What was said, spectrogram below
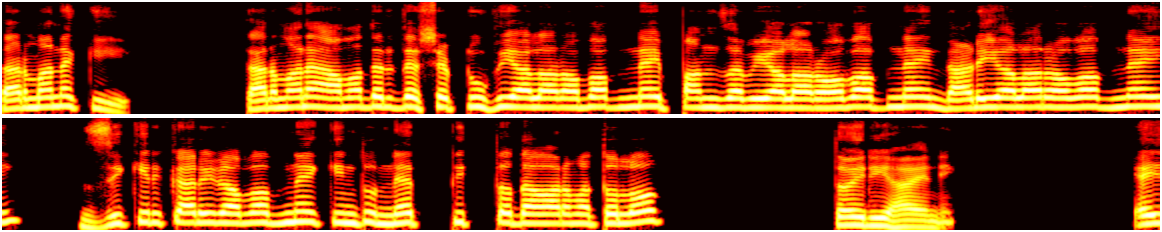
তার মানে কি? তার মানে আমাদের দেশে টুপিওয়ালার অভাব নেই, পাঞ্জাবিওয়ালার অভাব নেই, দাড়িওয়ালার অভাব নেই, জিকিরকারীর অভাব নেই, কিন্তু নেতৃত্ব দেওয়ার মতো লোক তৈরি হয়নি। এই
